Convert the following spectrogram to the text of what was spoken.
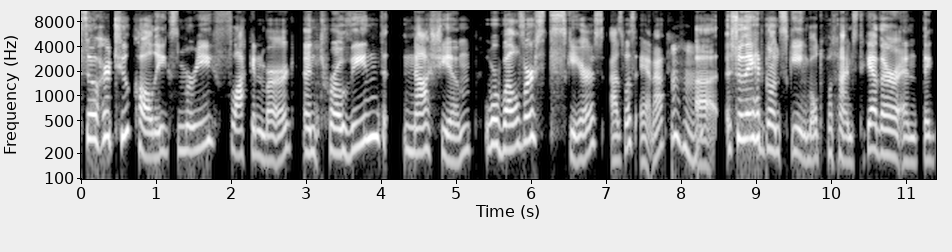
So her two colleagues, Marie Flackenberg and Trovind Nashium, were well versed skiers, as was Anna. hmm Uh, so they had gone skiing multiple times together and they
